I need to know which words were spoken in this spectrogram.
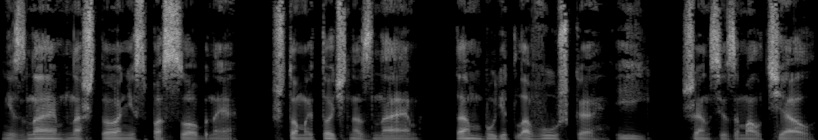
не знаем, на что они способны. Что мы точно знаем, там будет ловушка, и...» Шенси замолчал.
